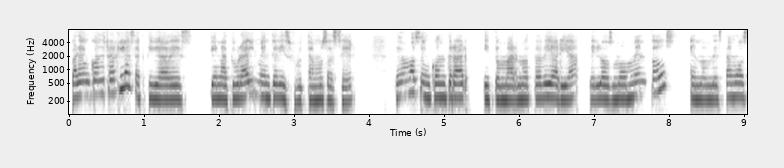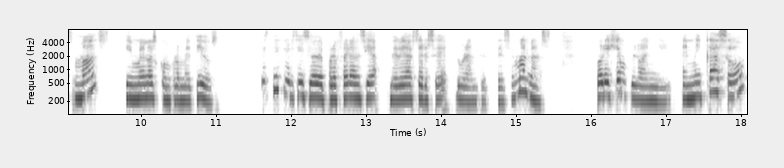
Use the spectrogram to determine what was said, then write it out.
Para encontrar las actividades que naturalmente disfrutamos hacer, debemos encontrar y tomar nota diaria de los momentos en donde estamos más y menos comprometidos. Este ejercicio de preferencia debe hacerse durante tres semanas. Por ejemplo, Andy, en mi caso,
